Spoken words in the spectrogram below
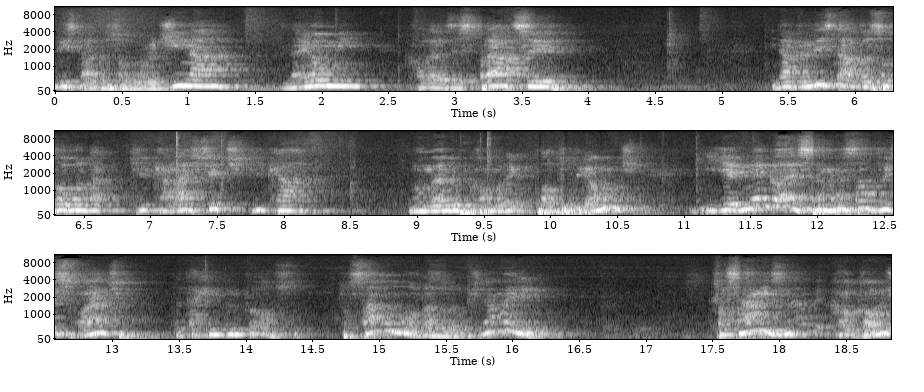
listę adresową rodzina, znajomi, koledzy z pracy. I na tę listę adresową można kilkanaście czy kilka numerów komórek podpiąć i jednego SMS-a wysłać do takiej grupy osób. To samo można zrobić na mailu. Czasami znamy kogoś,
